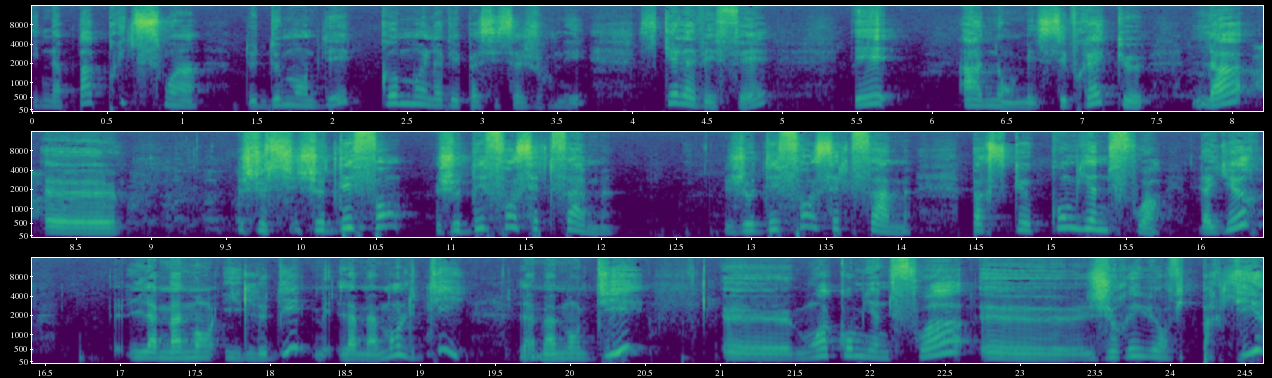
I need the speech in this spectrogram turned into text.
Il n'a pas pris soin de demander comment elle avait passé sa journée, ce qu'elle avait fait. Et ah non, mais c'est vrai que là, euh, je, défends, je défends cette femme. Je défends cette femme parce que combien de fois, d'ailleurs, la maman, il le dit, mais la maman le dit. La maman dit, euh, moi, combien de fois euh, j'aurais eu envie de partir?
